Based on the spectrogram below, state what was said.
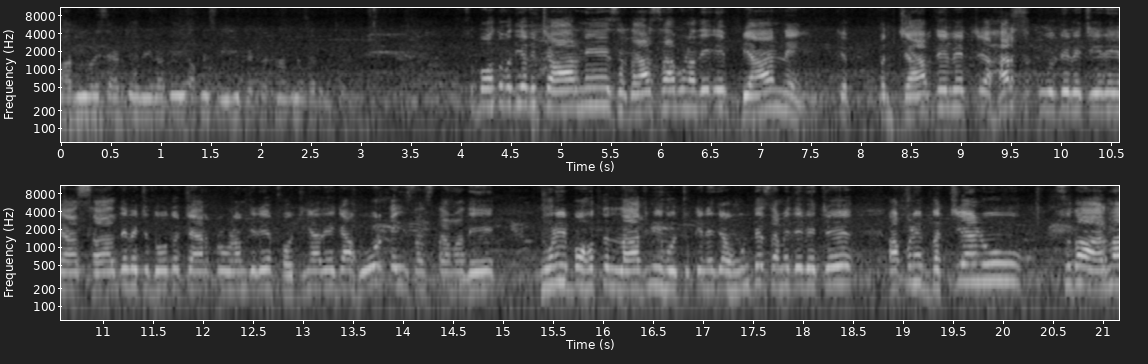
ਆਰਮੀ ਵਾਲੀ ਸਾਈਡ ਤੇ ਹੋਵੇਗਾ ਕਿ ਆਪਣੇ ਸਰੀਰ ਨੂੰ ਫਿੱਟ ਰੱਖਣਾ ਵੀ ਨਸ਼ਾ ਤੋਂ ਬਚੇ ਸੋ ਬਹੁਤ ਵਧੀਆ ਵਿਚਾਰ ਨੇ ਸਰਦਾਰ ਸਾਹਿਬ ਉਹਨਾਂ ਦੇ। ਇਹ ਬਿਆਨ ਨੇ ਕਿ ਪੰਜਾਬ ਦੇ ਵਿੱਚ ਹਰ ਸਕੂਲ ਦੇ ਵਿੱਚ ਜਿਹੜੇ ਆ, ਸਾਲ ਦੇ ਵਿੱਚ ਦੋ ਤੋਂ ਚਾਰ ਪ੍ਰੋਗਰਾਮ ਜਿਹੜੇ ਫੌਜੀਆਂ ਦੇ ਜਾਂ ਹੋਰ ਕਈ ਸੰਸਥਾਵਾਂ ਦੇ ਹੁਣੇ ਬਹੁਤ ਲਾਜ਼ਮੀ ਹੋ ਚੁੱਕੇ ਨੇ ਜਾਂ ਹੁਣ ਦੇ ਸਮੇਂ ਦੇ ਵਿੱਚ ਆਪਣੇ ਬੱਚਿਆਂ ਨੂੰ ਸੁਧਾਰਨਾ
